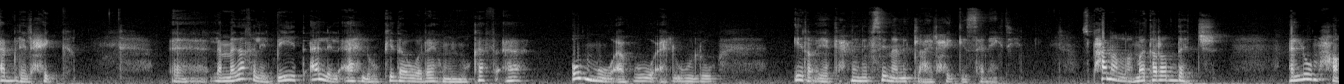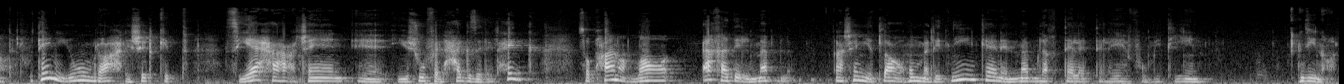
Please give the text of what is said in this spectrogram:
قبل الحج. لما دخل البيت قال لأهله كده وراهم المكافأة أمه وأبوه قالوا له إيه رأيك؟ إحنا نفسنا نطلع الحج السنة دي. سبحان الله ما ترددش. قال لهم حاضر. وتاني يوم راح لشركة سياحة عشان يشوف الحجز للحج. سبحان الله أخذ المبلغ عشان يطلعوا هما الاتنين كان المبلغ 3200 دينار.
